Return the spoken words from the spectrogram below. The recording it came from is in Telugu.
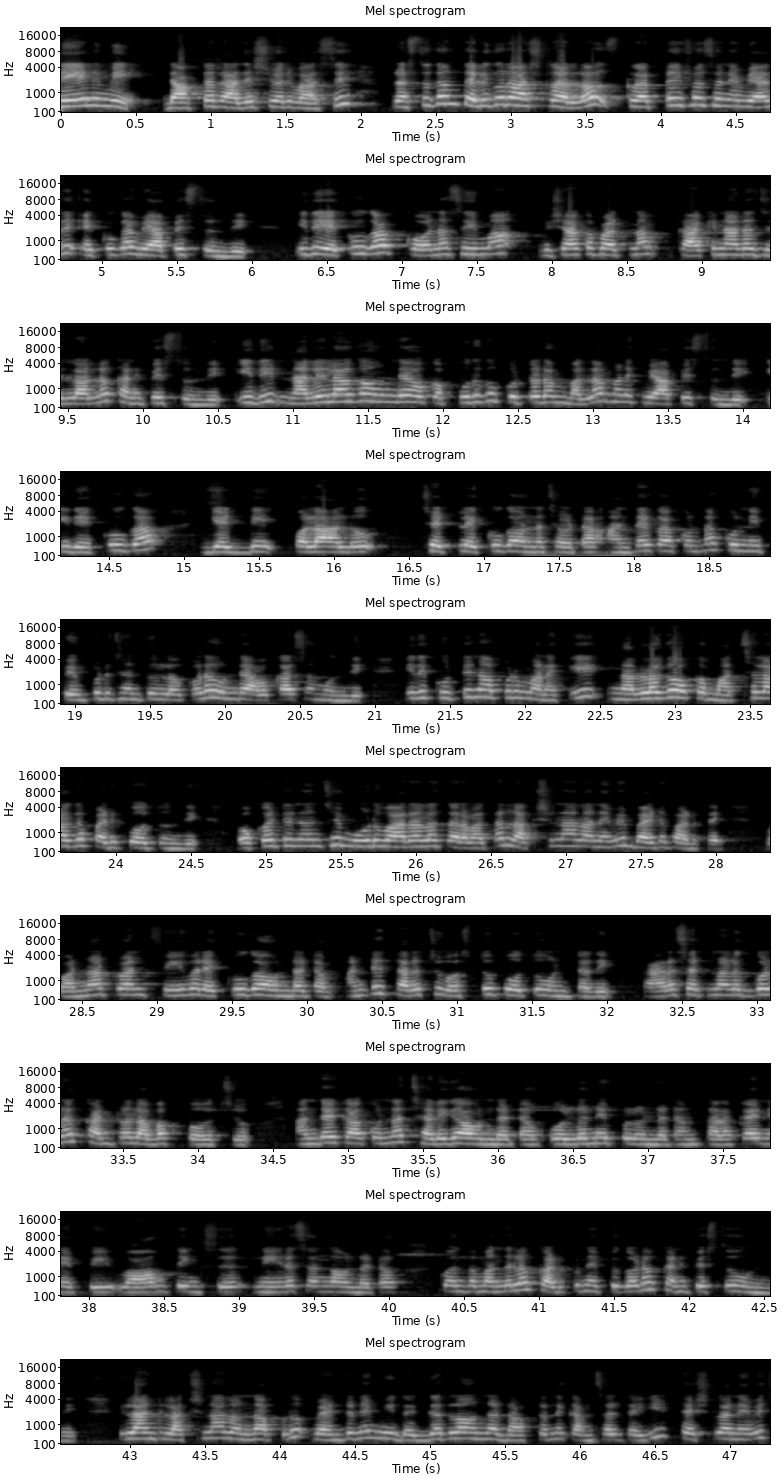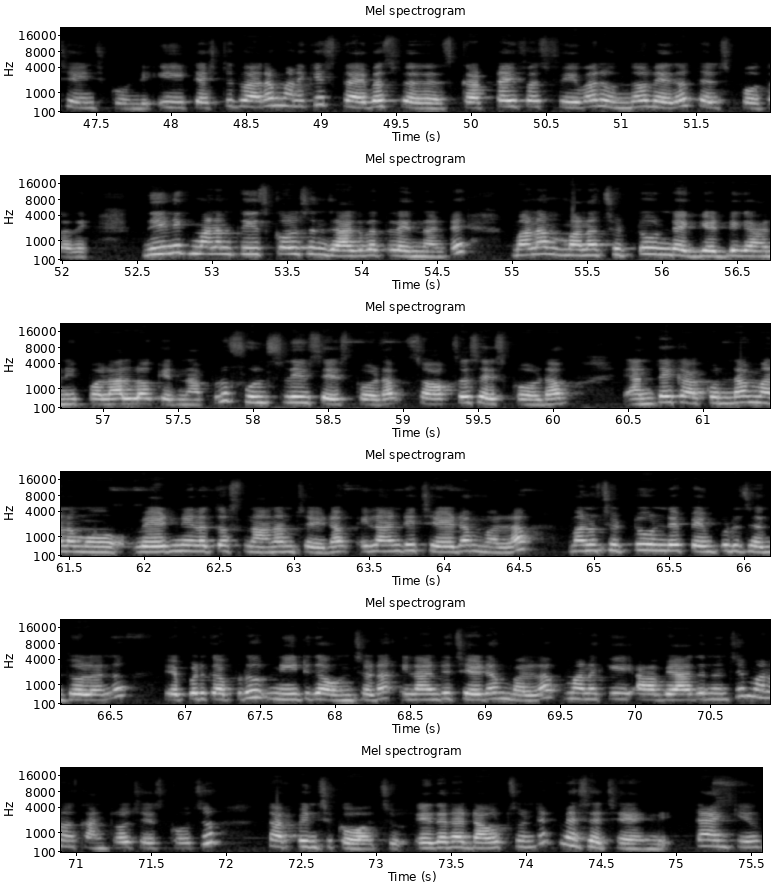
నేను మీ డాక్టర్ రాజేశ్వరి వాసి. ప్రస్తుతం తెలుగు రాష్ట్రాల్లో స్క్రబ్ టైఫస్ అనే వ్యాధి ఎక్కువగా వ్యాపిస్తుంది. ఇది ఎక్కువగా కోనసీమ విశాఖపట్నం కాకినాడ జిల్లాల్లో కనిపిస్తుంది. ఇది నల్లిలాగా ఉండే ఒక పురుగు కుట్టడం వల్ల మనకి వ్యాపిస్తుంది. ఇది ఎక్కువగా గడ్డి పొలాలు చెట్లు ఎక్కువగా ఉన్న చోట. అంతేకాకుండా కొన్ని పెంపుడు జంతువుల్లో కూడా ఉండే అవకాశం ఉంది. ఇది కుట్టినప్పుడు మనకి నల్లగా ఒక మచ్చలాగా పడిపోతుంది. ఒకటి నుంచి మూడు వారాల తర్వాత లక్షణాలు అనేవి బయటపడతాయి. వన్ నాట్ వన్ ఫీవర్ ఎక్కువగా ఉండటం అంటే తరచు వస్తూ పోతూ ఉంటది. పారాసెటమాల్ కూడా కంట్రోల్ అవ్వకపోవచ్చు. అంతేకాకుండా చలిగా ఉండటం ఒళ్ళు నొప్పులు ఉండటం తలకాయ నొప్పి వామిటింగ్స్ నీరసంగా ఉండటం కొంతమందిలో కడుపు నొప్పి కూడా కనిపిస్తూ ఉంది. ఇలాంటి లక్షణాలు ఉన్నప్పుడు వెంటనే మీ దగ్గరలో ఉన్న డాక్టర్ని కన్సల్ట్ అయ్యి టెస్ట్లు అనేవి చేయించుకోండి. ఈ టెస్ట్ ద్వారా మనకి స్క్రైబస్ స్క్రబ్ టైఫస్ ఫీవర్ ఉందో లేదో తెలిసిపోతుంది. దీనికి మనం తీసుకోవాల్సిన జాగ్రత్తలు ఏంటంటే మనం మన చుట్టూ ఉండే గడ్డి కానీ పొలాల్లోకి వెళ్ళినప్పుడు ఫుల్ స్లీవ్స్ వేసుకోవడం సాక్సెస్ వేసుకోవడం అంతేకాకుండా మనము వేడి నీళ్ళతో స్నానం చేయడం ఇలాంటివి చేయడం వల్ల మన చుట్టూ ఉండే పెంపుడు జంతువులను ఎప్పటికప్పుడు నీట్గా ఉంచడం ఇలాంటివి చేయడం వల్ల మనకి ఆ వ్యాధి నుంచి మనం కంట్రోల్ చేసుకోవచ్చు తప్పించుకోవచ్చు. ఏదైనా డౌట్స్ ఉంటే మెసేజ్ చేయండి. Thank you.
